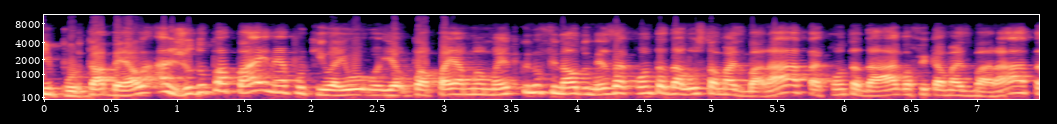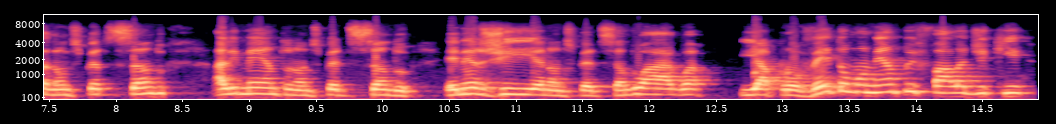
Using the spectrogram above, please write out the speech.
e por tabela, ajuda o papai, né? Porque aí o, o, papai e a mamãe, porque no final do mês a conta da luz está mais barata, a conta da água fica mais barata, não desperdiçando alimento, não desperdiçando energia, não desperdiçando água. E aproveita o momento e fala de que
